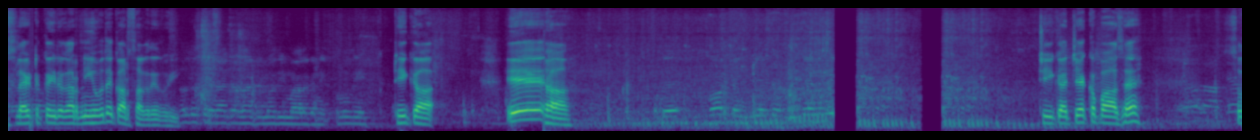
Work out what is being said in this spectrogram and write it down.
ਸਿਲੈਕਟ ਕਰਨੀ ਹੋਵੇ ਤੇ ਕਰ ਸਕਦੇ ਤੁਸੀਂ। ਦੁੱਧ 13 14 ਕਿਲੋ ਦੀ ਮਾਲਕ ਨਿਕਲੂਗੀ। ਠੀਕ ਆ। ਇਹ ਹੈ। ਠੀਕ ਆ ਚੈੱਕ ਪਾਸ ਹੈ। ਸੋ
